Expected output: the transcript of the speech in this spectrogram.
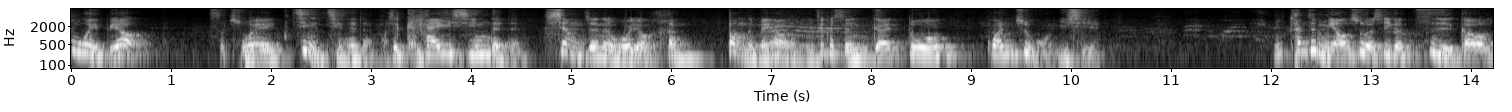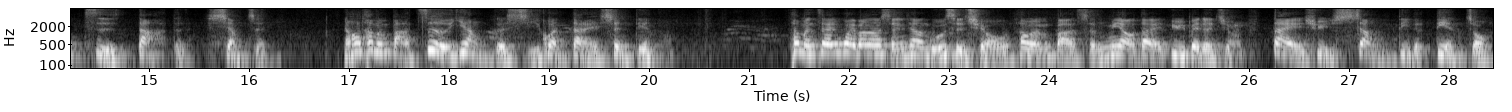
我也不要所谓金钱的等，我是开心的等，象征着我有很。棒的美好，你这个神应该多关注我一些。你看，这描述的是一个自高自大的象征。然后他们把这样的习惯带来圣殿哦。他们在外邦的神像如此求，他们把神庙带预备的酒带去上帝的殿中。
